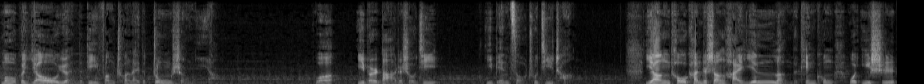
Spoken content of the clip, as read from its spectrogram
某个遥远的地方传来的钟声一样。我一边打着手机，一边走出机场，仰头看着上海阴冷的天空，我一时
